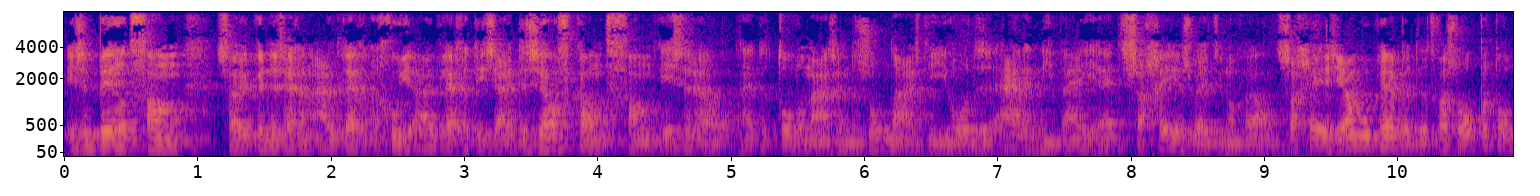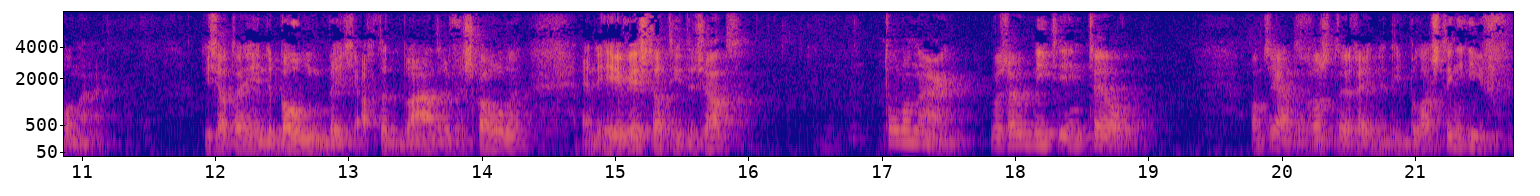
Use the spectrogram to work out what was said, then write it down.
is een beeld van, zou je kunnen zeggen, een uitlegger, een goede uitlegger, die zei de zelfkant van Israël. De tollenaars en de zondaars, die hoorden er eigenlijk niet bij. Hè? Zacchaeus weet u nog wel. Zacchaeus, jou moet ik hebben, dat was de oppertollenaar. Die zat dan in de boom, een beetje achter de bladeren verscholen. En de Heer wist dat hij er zat. Tollenaar, was ook niet in tel. Want ja, dat was degene die belasting hief.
